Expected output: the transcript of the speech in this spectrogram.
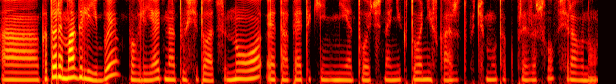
А, которые могли бы повлиять на ту ситуацию. Но это, опять-таки, не точно. Никто не скажет, почему так произошло все равно.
